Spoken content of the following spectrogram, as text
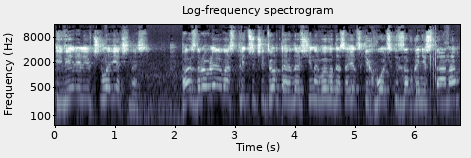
и верили в человечность. Поздравляю вас с 34-й годовщиной вывода советских войск из Афганистана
